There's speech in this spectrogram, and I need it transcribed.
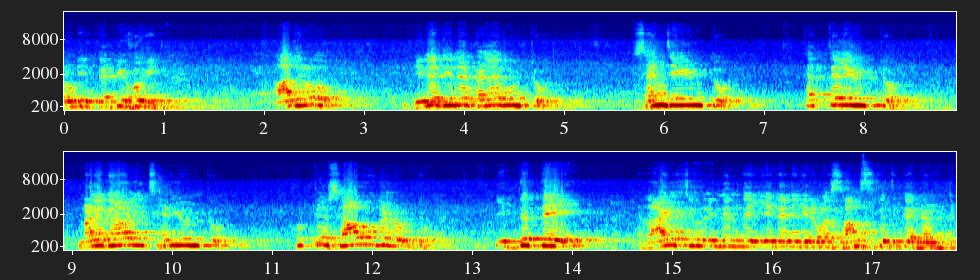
ರೂಢಿ ತಪ್ಪಿ ಹೋಗಿದೆ. ಆದರೂ ದಿನ ದಿನ ಬೆಳಗುಂಟು ಸಂಜೆಯುಂಟು ಕತ್ತಲೆಯುಂಟು ಮಳೆಗಾಳಿ ಚಳಿಯುಂಟು ಹುಟ್ಟು ಸಾವುಗಳುಂಟು. ಇದ್ದದ್ದೇ ರಾಯಚೂರಿನಿಂದಲೇ ನನಗಿರುವ ಸಾಂಸ್ಕೃತಿಕ ನಂಟು.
